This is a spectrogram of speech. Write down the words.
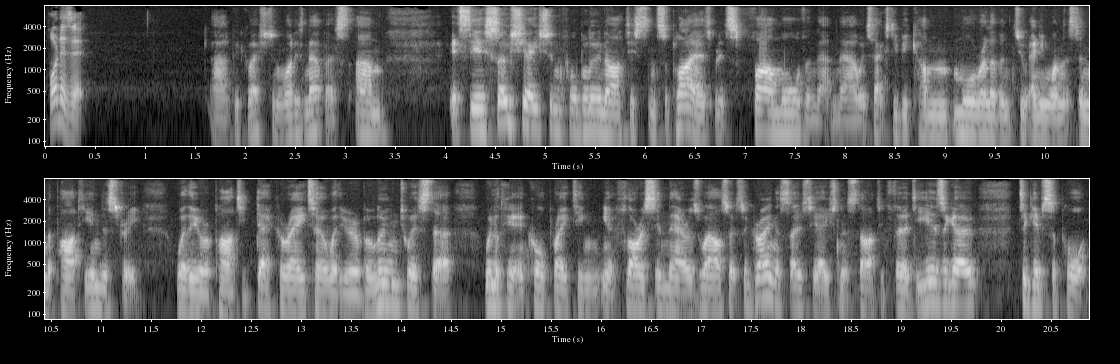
what is it? Uh, good question. What is NABAS? Um, it's the Association for Balloon Artists and Suppliers, but it's far more than that now. It's actually become more relevant to anyone that's in the party industry, whether you're a party decorator, whether you're a balloon twister. We're looking at incorporating you know, florists in there as well. So it's a growing association that started 30 years ago to give support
